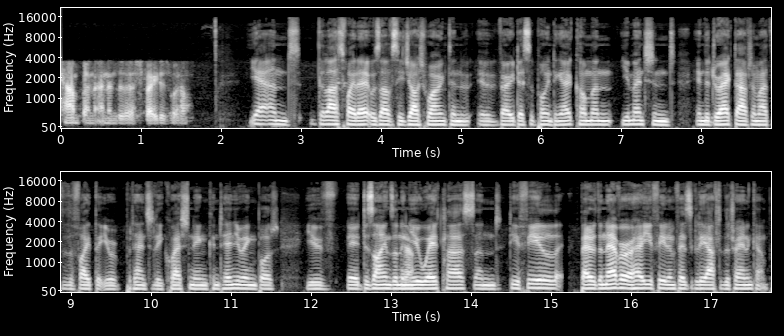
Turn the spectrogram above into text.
camp and, and into this fight as well. Yeah, and the last fight out was obviously Josh Warrington, a very disappointing outcome. And you mentioned in the direct aftermath of the fight that you were potentially questioning continuing, but you've uh, designs on a yeah. new weight class. And do you feel better than ever, or how are you feeling physically after the training camp?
